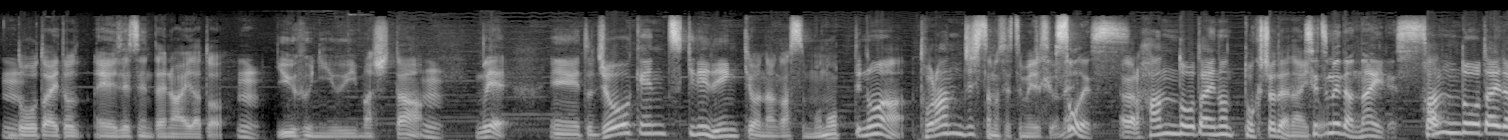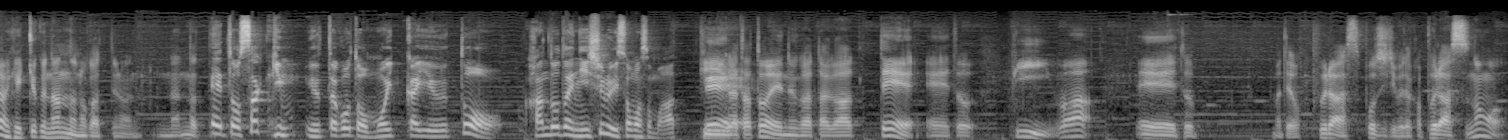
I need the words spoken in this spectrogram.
うん導体と、えー絶縁体の間とうん。いうふうに言いました、うん。で、えー、と条件付きで電気を流すものっていうのはトランジスタの説明ですよね。そうです。だから半導体の特徴ではないと。説明ではないです。そう。半導体では結局何なのかっていうのは何だったえっと、さっき言ったことをもう一回言うと半導体2種類そもそもあって。P 型と N 型があって、えー、と P は、えー、と待てよプラスポジティブとかプラスの、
